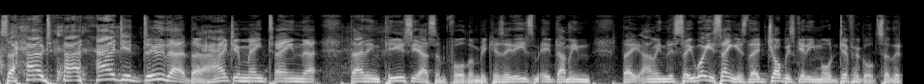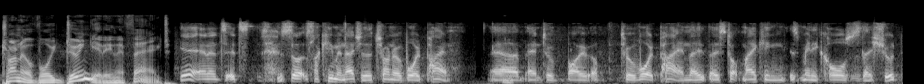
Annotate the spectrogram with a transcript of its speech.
So how do, how, how do you do that though? How do you maintain that that enthusiasm for them? Because it is, it, I mean, they, I mean, so what you're saying is their job is getting more difficult, so they're trying to avoid doing it. In effect, yeah, and it's it's so it's like human nature. They're trying to avoid pain. Uh, and to by, to avoid pain, they, they stop making as many calls as they should,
